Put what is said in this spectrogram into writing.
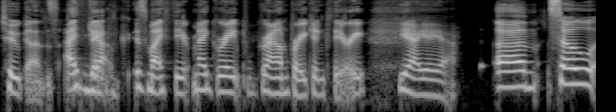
two guns. I think Yeah. is my theory, my great groundbreaking theory. Yeah, yeah, yeah. Um, so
